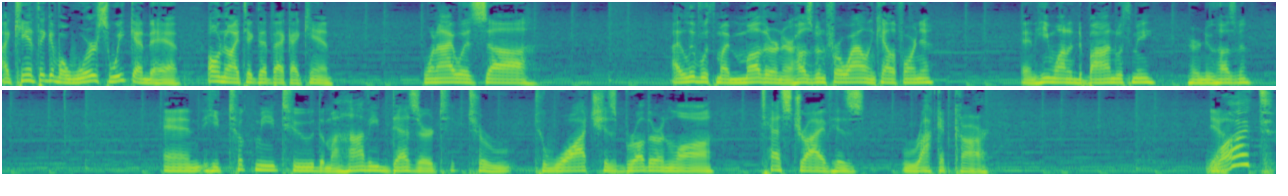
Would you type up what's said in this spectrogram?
I can't think of a worse weekend to have. Oh no, I take that back. I can. When I was, uh, I lived with my mother and her husband for a while in California, and he wanted to bond with me, her new husband, and he took me to the Mojave Desert to to watch his brother-in-law test drive his rocket car. Yeah. What?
